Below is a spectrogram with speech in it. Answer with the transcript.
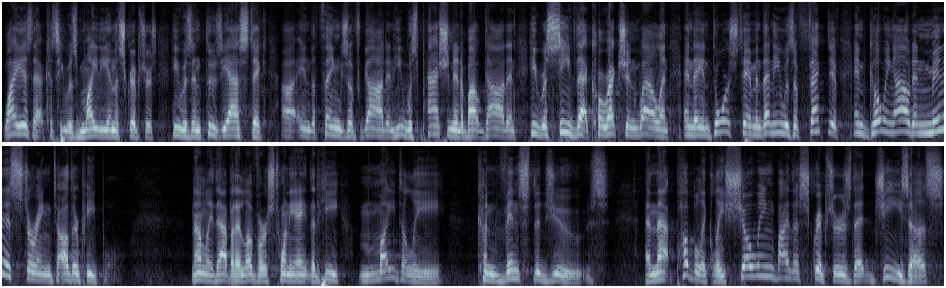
Why is that? Because he was mighty in the scriptures. He was enthusiastic uh, in the things of God, and he was passionate about God, and he received that correction well, and, and they endorsed him, and then he was effective in going out and ministering to other people. Not only that, but I love verse 28 that he mightily convinced the Jews and that publicly showing by the scriptures that Jesus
